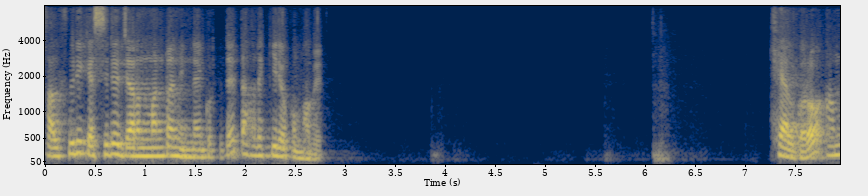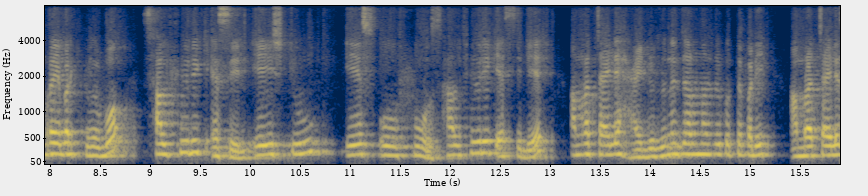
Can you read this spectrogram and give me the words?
সালফিউরিক অ্যাসিডের জারণ মানটা নির্ণয় করতে চাই, তাহলে কি রকম হবে? খেয়াল করো, আমরা এবার কি করব sulphuric acid H two S O four sulphuric অ্যাসিডে আমরা চাইলে হাইড্রোজেনের জার্মান বের করতে পারি, আমরা চাইলে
